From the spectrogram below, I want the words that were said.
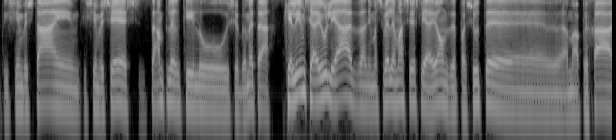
92, 96, סמפלר כאילו, שבאמת הכלים שהיו לי אז, ואני משווה למה שיש לי היום, זה פשוט אה, המהפכה,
